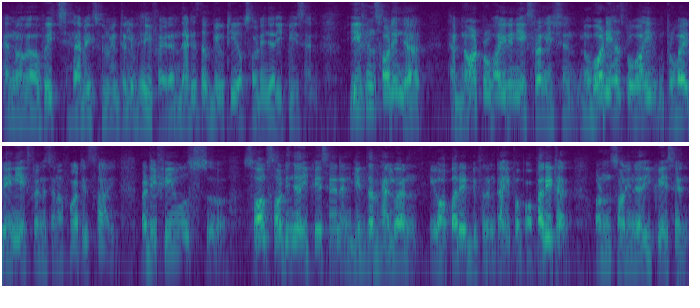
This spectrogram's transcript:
and uh, which have experimentally verified, and that is the beauty of Schrodinger equation. Even Schrodinger had not provided any explanation, nobody has provided provide any explanation of what is psi, but if you solve Schrodinger equation and get the value and you operate different type of operator on Schrodinger equation,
